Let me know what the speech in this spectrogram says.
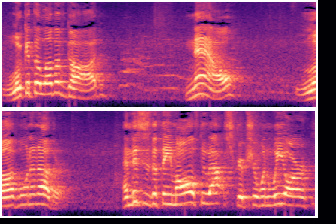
Look at the love of God. Now, love one another. And this is the theme all throughout Scripture when we are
